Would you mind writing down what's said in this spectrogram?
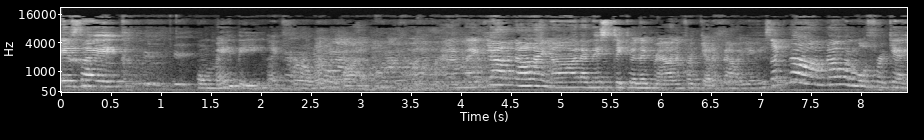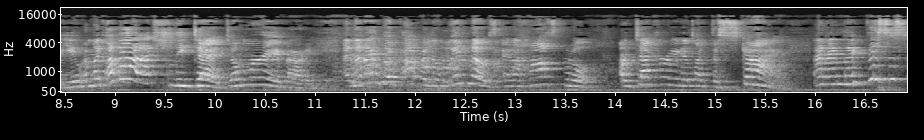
is like, well, maybe, like for a little while. I'm like, yeah, no, I know. And then they stick you in the ground and forget about you. He's like, no, no one will forget you. I'm like, I'm not actually dead. Don't worry about it. And then I look up and the windows in the hospital are decorated like the sky. And I'm like, this is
